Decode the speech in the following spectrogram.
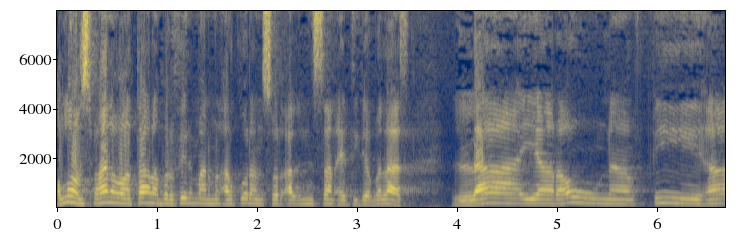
Allah Subhanahu wa taala berfirman dalam Al-Qur'an surah Al-Insan ayat 13, la yarawna fiha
